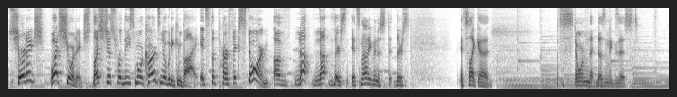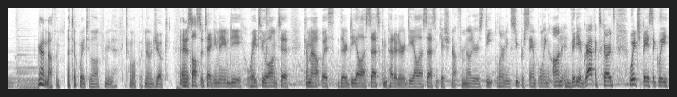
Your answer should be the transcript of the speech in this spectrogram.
shortage? What shortage? Let's just release more cards nobody can buy. It's the perfect storm of not, not, there's, it's not even a, there's, it's like a, it's a storm that doesn't exist. I got nothing. That took way too long for me to come up with no joke. And it's also taking AMD way too long to come out with their DLSS competitor. DLSS, in case you're not familiar, is deep learning super sampling on NVIDIA graphics cards, which basically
